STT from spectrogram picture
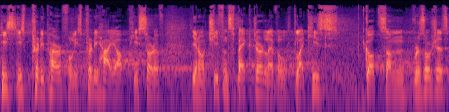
He's, he's pretty powerful. He's pretty high up. He's sort of you know, chief inspector level. Like he's got some resources.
